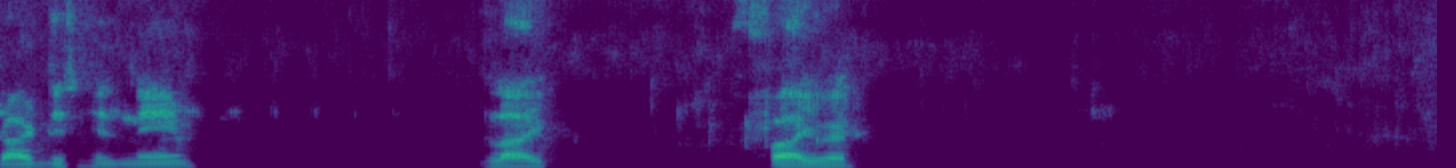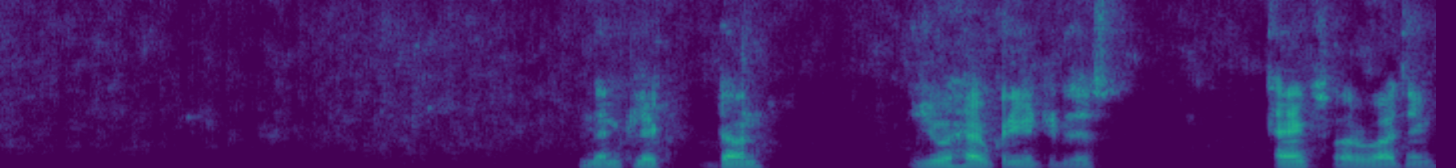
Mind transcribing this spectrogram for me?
Write this his name like Fiverr. Then click done. You have created this. Thanks for watching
